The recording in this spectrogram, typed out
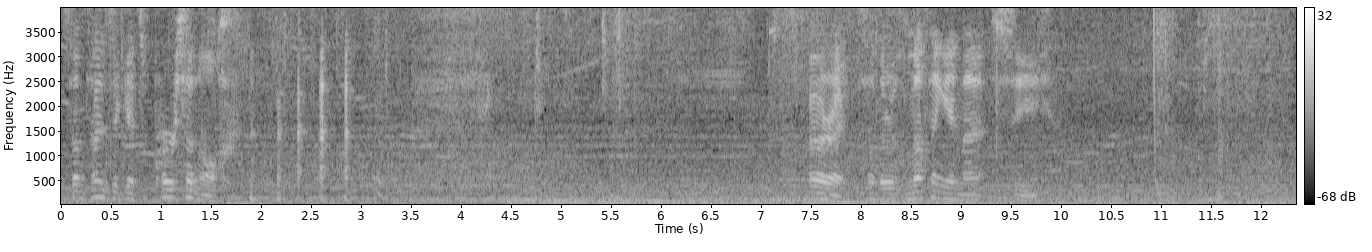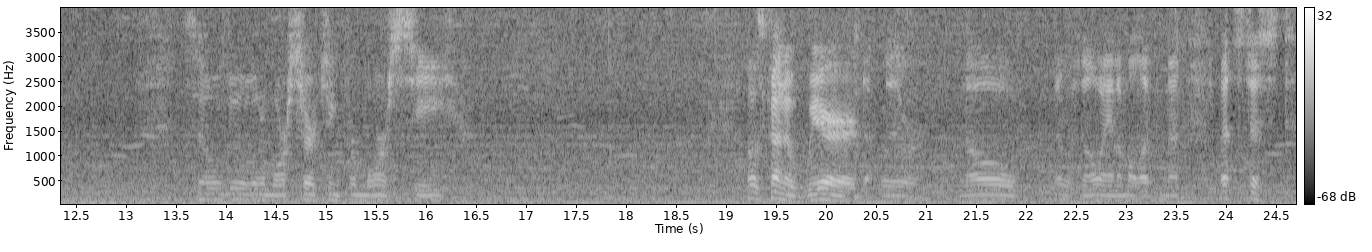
sometimes it gets personal. Alright, so there was nothing in that sea. So we'll do a little more searching for more sea. That was kind of weird there were no, there was no animal life in that. Let's just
